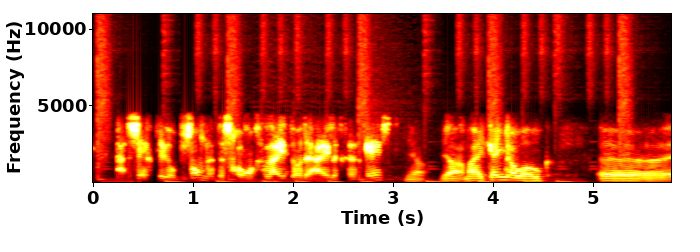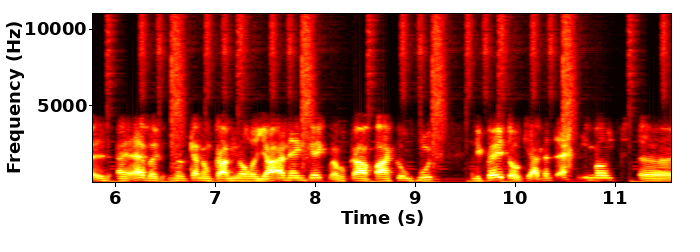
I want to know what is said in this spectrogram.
Ja, dat is echt heel bijzonder. Dat is gewoon geleid door de Heilige Geest. Ja, ja maar ik ken jou ook. Uh, we, we, kennen elkaar nu al een jaar, denk ik. We hebben elkaar een paar keer ontmoet. En ik weet ook, jij bent echt iemand uh,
